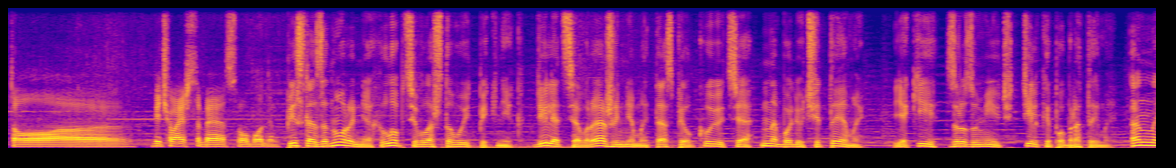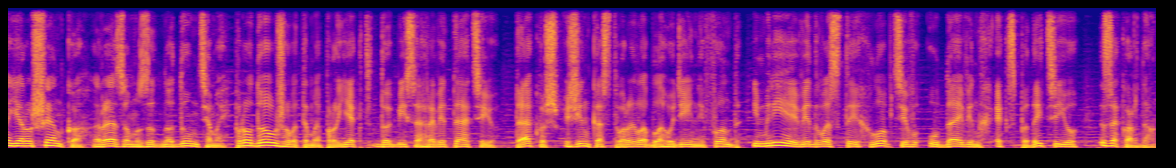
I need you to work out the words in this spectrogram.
то відчуваєш себе свободним. Після занурення хлопці влаштовують пікнік, діляться враженнями та спілкуються на болючі теми. Які зрозуміють тільки побратими. Анна Ярошенко разом з однодумцями продовжуватиме проєкт до біса гравітацію. Також жінка створила благодійний фонд і мріє відвести хлопців у дайвінг експедицію за кордон.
